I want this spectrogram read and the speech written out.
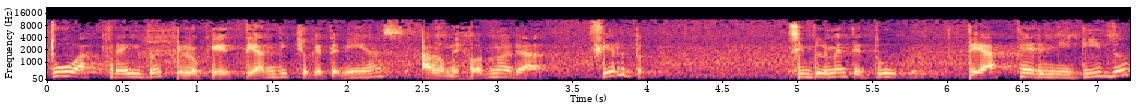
tú has creído que lo que te han dicho que tenías a lo mejor no era cierto. Simplemente tú te has permitido,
